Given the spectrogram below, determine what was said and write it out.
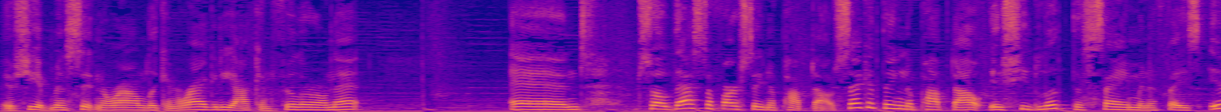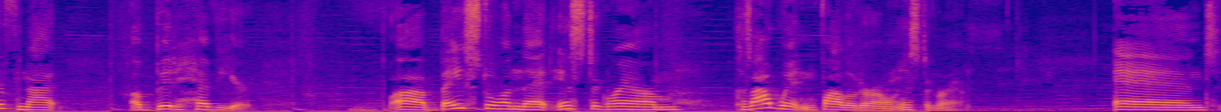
If she had been sitting around looking raggedy, I can feel her on that. And so that's the first thing that popped out. Second thing that popped out is she looked the same in the face, if not a bit heavier. Uh, based on that Instagram, because I went and followed her on Instagram. And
